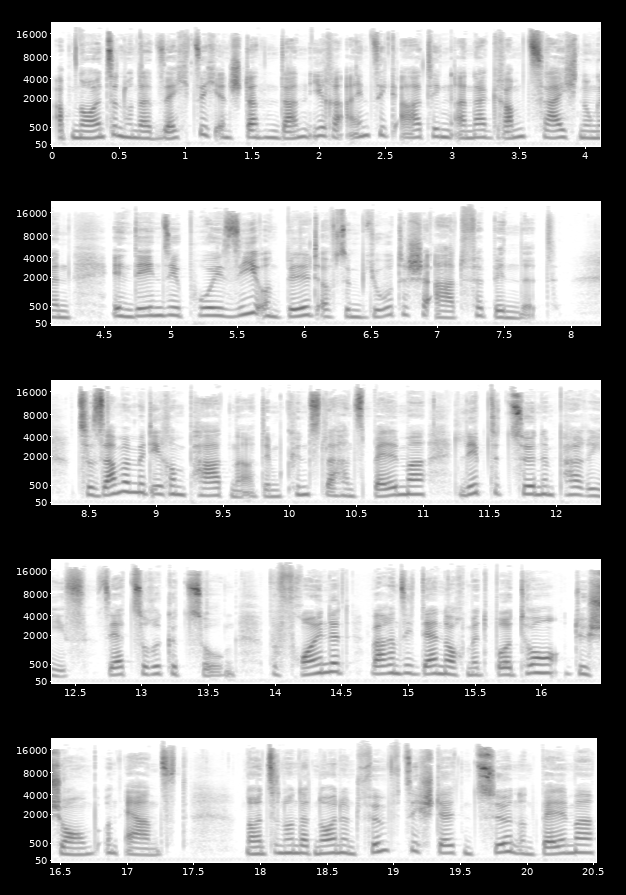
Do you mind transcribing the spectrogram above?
Ab 1960 entstanden dann ihre einzigartigen Anagrammzeichnungen, in denen sie Poesie und Bild auf symbiotische Art verbindet. Zusammen mit ihrem Partner, dem Künstler Hans Bellmer, lebte Zürn in Paris, sehr zurückgezogen. Befreundet waren sie dennoch mit Breton, Duchamp und Ernst. 1959 stellten Zürn und Bellmer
